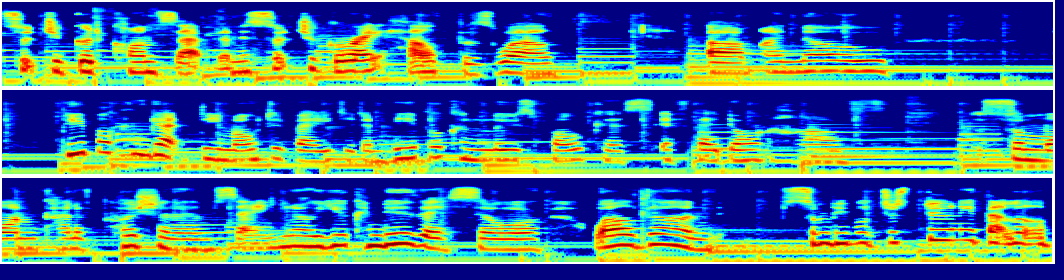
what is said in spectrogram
such a good concept and it's such a great help as well. Um, I know people can get demotivated and people can lose focus if they don't have someone kind of pushing them saying you know you can do this or well done some people just do need that little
